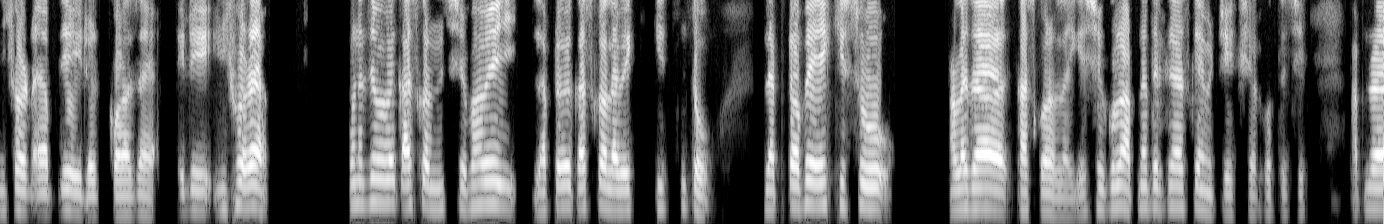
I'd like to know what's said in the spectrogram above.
ইনশর্ট অ্যাপ দিয়ে এডিট করা যায়। এটি ইনশর্ট অ্যাপ ফোনে যেভাবে কাজ করেন সেভাবেই ল্যাপটপে কাজ করা লাগবে কিন্তু ল্যাপটপে কিছু আলাদা কাজ করা লাগে। সেগুলো আপনাদেরকে আজকে আমি ট্রিক শেয়ার করতেছি। আপনারা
